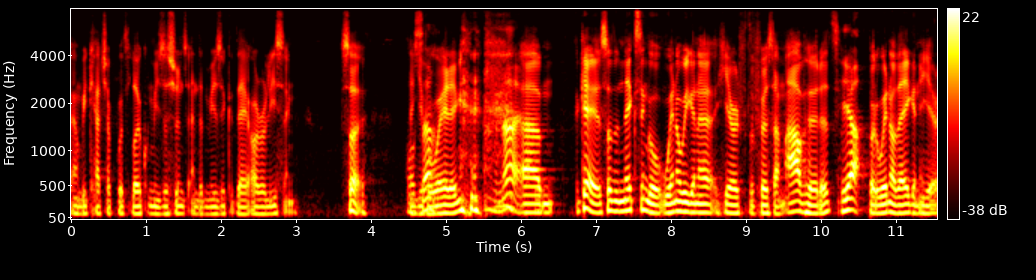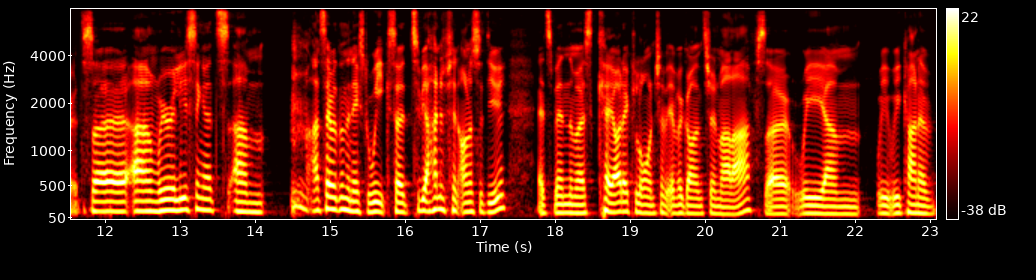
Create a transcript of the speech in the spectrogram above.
and we catch up with local musicians and the music they are releasing. So, thank you for waiting. No. um, okay, so the next single, when are we gonna hear it for the first time? I've heard it. Yeah. But when are they gonna hear it? So um, we're releasing it, um, I'd say within the next week. So to be 100% honest with you, it's been the most chaotic launch I've ever gone through in my life. So we, um, we, we kind of,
